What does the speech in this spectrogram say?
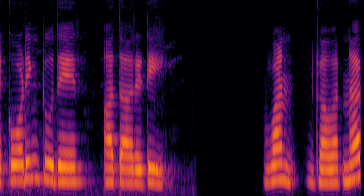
according to their authority 1. Governor,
